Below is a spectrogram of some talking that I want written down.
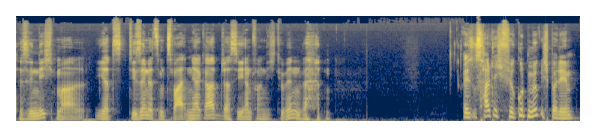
dass sie nicht mal jetzt, die sind jetzt im zweiten Jahr gerade, dass sie einfach nicht gewinnen werden. Das halte ich für gut möglich bei dem.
